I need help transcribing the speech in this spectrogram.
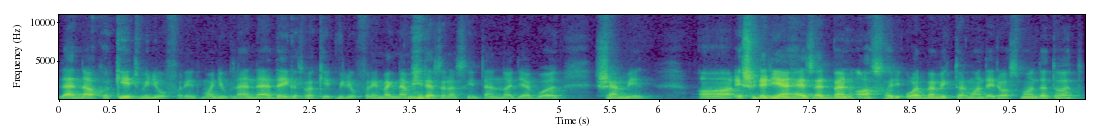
lenne, akkor két millió forint mondjuk lenne, de igazából két millió forint meg nem ér ezen a szinten nagyjából semmit. A, és hogy egy ilyen helyzetben az, hogy Orbán Viktor mond egy rossz mondatot,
